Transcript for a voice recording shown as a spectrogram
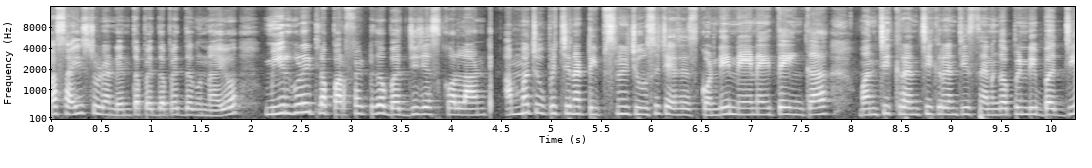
ఆ సైజ్ చూడండి ఎంత పెద్ద పెద్దగా ఉన్నాయో మీరు కూడా ఇట్లా పర్ఫెక్ట్గా బజ్జీ చేసుకోవాలా అంటే అమ్మ చూపించిన టిప్స్ని చూసి చేసేసుకోండి. నేనైతే ఇంకా మంచి క్రంచి క్రంచీ శనగపిండి బజ్జీ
